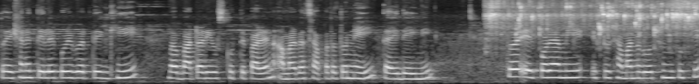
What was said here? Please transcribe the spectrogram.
তো এখানে তেলের পরিবর্তে ঘি বা বাটার ইউজ করতে পারেন, আমার কাছে আপাতত নেই, তাই দেইনি। তো এরপরে আমি একটু সামান্য রসুন কুচি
